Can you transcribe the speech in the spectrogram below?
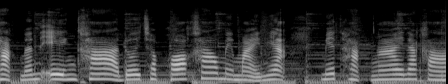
หักนั่นเองค่ะ โดยเฉพาะข้าวใหม่ๆเนี่ยเม็ดหักง่ายนะคะ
